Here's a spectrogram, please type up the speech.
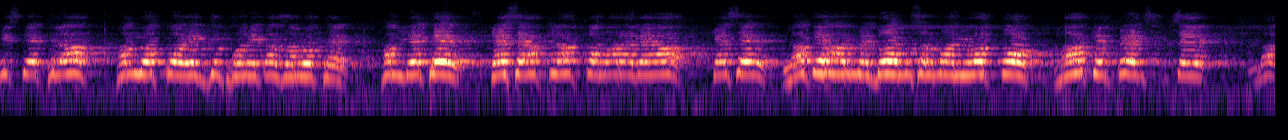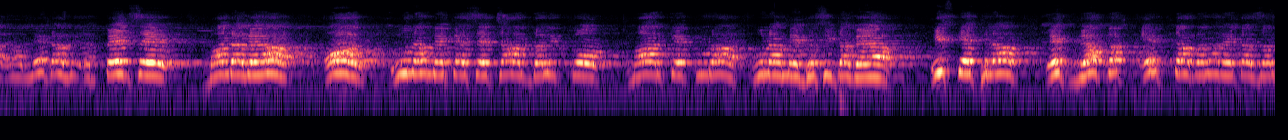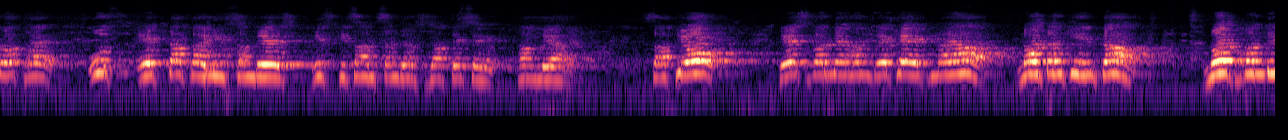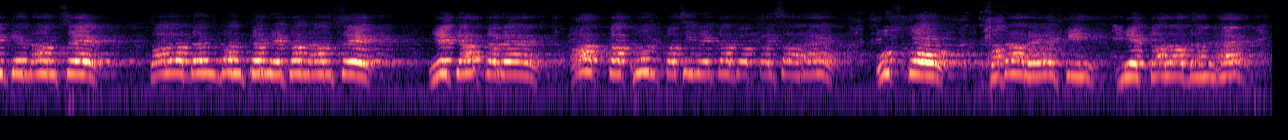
इसके खिलाफ हम लोग को एकजुट होने का ज़रूरत है। हम देखे कैसे अखलाक को मारा गया, कैसे लातेहार में दो मुसलमान युवक को मार के पेड़ से लेटा पेड़ से बांधा गया और ऊना में कैसे चार दलित को मार के पूरा ऊना में घसीटा गया। इसके खिलाफ एक व्यापक एकता बनाने का ज़रूरत है। उस एकता का ही संदेश इस किसान संघर्ष जाते से हम ले आए। साथियों, देश भर में हम देखे एक नया नौटंकी इनका। नोटबंदी के नाम से काला धन बंद करने का नाम से। ये क्या कर रहे हैं? आपका खून पसीने का जो पैसा है, उसको बता रहे हैं कि ये काला धन है।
